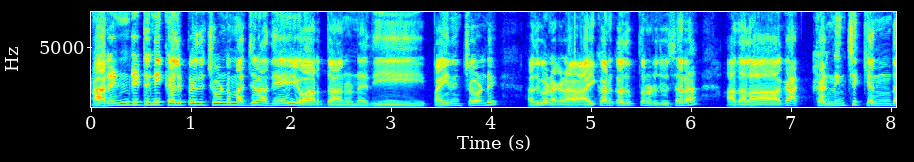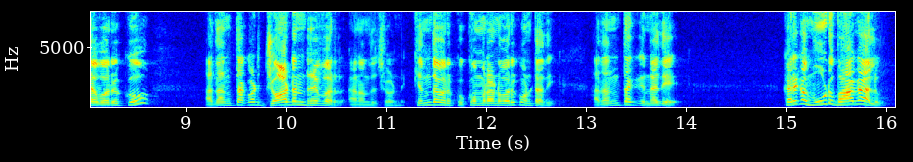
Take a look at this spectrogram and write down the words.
ఆ రెండిటిని కలిపేది చూడండి మధ్యన అదే యోర్దాను నది. పైనుంచి చూడండి అది కూడా అక్కడ ఐకాన్ కదుపుతున్నాడు చూసారా? అది అలాగా అక్కడి నుంచి కింద వరకు అదంతా కూడా జార్డన్ రివర్ అని ఉంది చూడండి. కింద వరకు కుమ్రాన్ వరకు ఉంటుంది. అదంతా నదే. కనుక మూడు భాగాలు.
